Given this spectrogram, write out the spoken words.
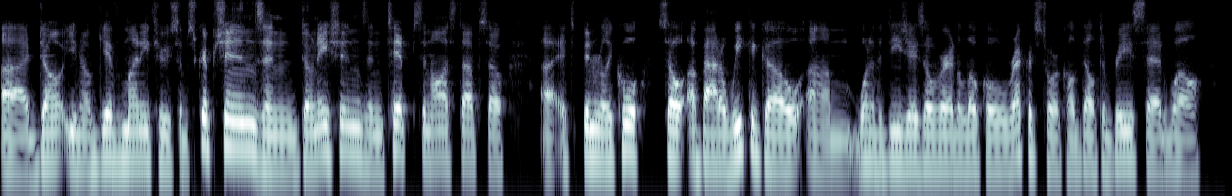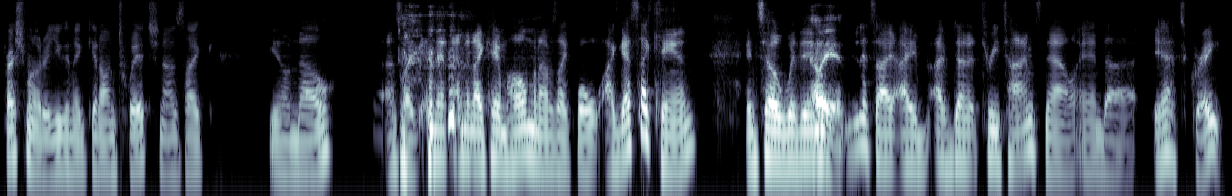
Uh, don't you know give money through subscriptions and donations and tips and all that stuff. So uh, it's been really cool. So about a week ago, um, one of the DJs over at a local record store called Delta Breeze said, "Well, Fresh Mode, are you gonna get on Twitch?" And I was like, "You know, no." I was like, and then and then I came home and I was like, "Well, I guess I can." And so within Elliot. minutes, I, I I've done it three times now, and uh, yeah, it's great.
